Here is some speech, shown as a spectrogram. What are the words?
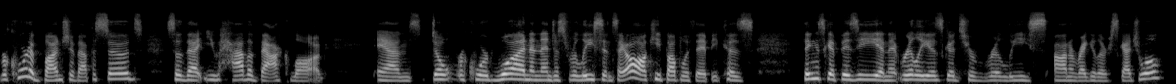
record a bunch of episodes so that you have a backlog and don't record one and then just release it and say, oh, I'll keep up with it because things get busy and it really is good to release on a regular schedule.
